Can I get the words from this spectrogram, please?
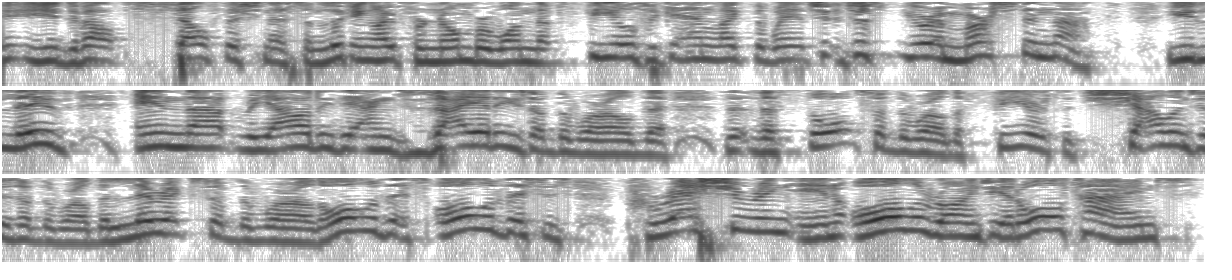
You, develop selfishness and looking out for number one that feels again like the way it's just, you're immersed in that. You live in that reality, the anxieties of the world, the, the, the thoughts of the world, the fears, the challenges of the world, the lyrics of the world. All of this, all of this is pressuring in all around you at all times.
